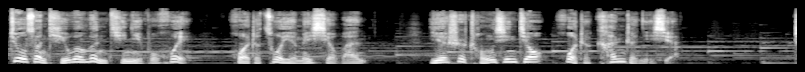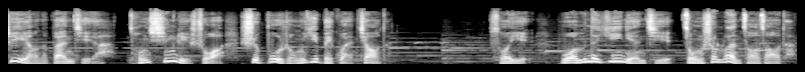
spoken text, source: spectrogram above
就算提问问题你不会，或者作业没写完，也是重新教或者看着你写。这样的班级啊，从心里说是不容易被管教的。所以，我们的一年级总是乱糟糟的。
